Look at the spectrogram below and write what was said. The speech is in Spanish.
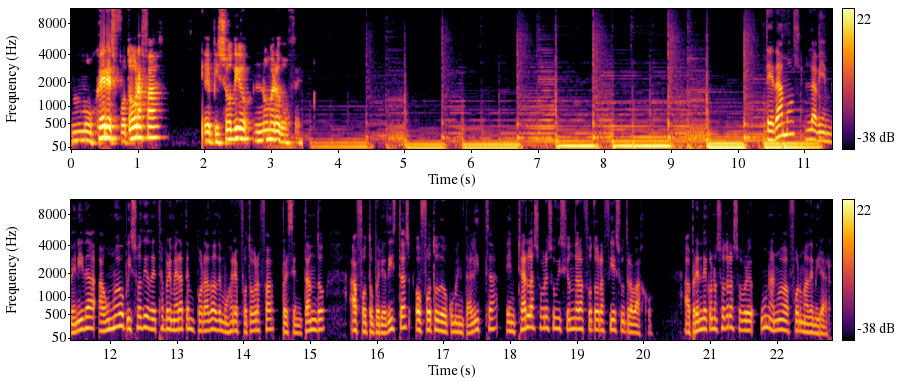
Mujeres Fotógrafas, episodio número 12. Te damos la bienvenida a un nuevo episodio de esta primera temporada de Mujeres Fotógrafas presentando a fotoperiodistas o fotodocumentalistas en charlas sobre su visión de la fotografía y su trabajo. Aprende con nosotros sobre una nueva forma de mirar.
